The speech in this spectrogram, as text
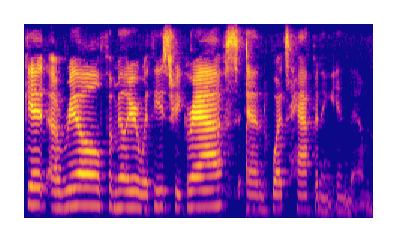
get a real familiar with these three graphs and what's happening in them.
